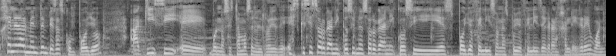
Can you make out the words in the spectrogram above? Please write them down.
Generalmente empiezas con pollo. Aquí sí, eh, bueno, si estamos en el rollo de, es que si es orgánico, si no es orgánico, si es pollo feliz o no es pollo feliz de granja alegre. Bueno,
